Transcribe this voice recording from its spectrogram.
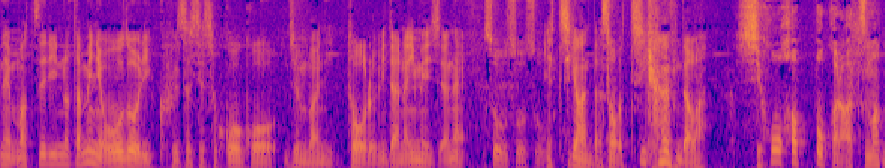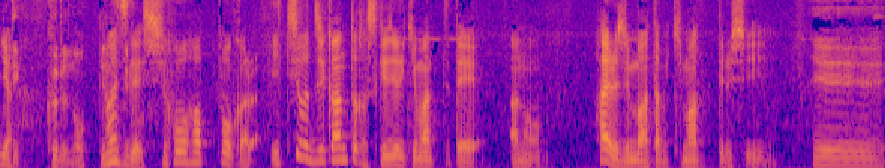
ね祭りのために大通り工夫させてそこをこう順番に通るみたいなイメージだよね。そうそうそう。いや違うんだ。そう違うんだわ。四方八方から集まってくるのってマジで四方八方から。一応時間とかスケジュール決まっててあの入る順番は多分決まってるし。へえ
